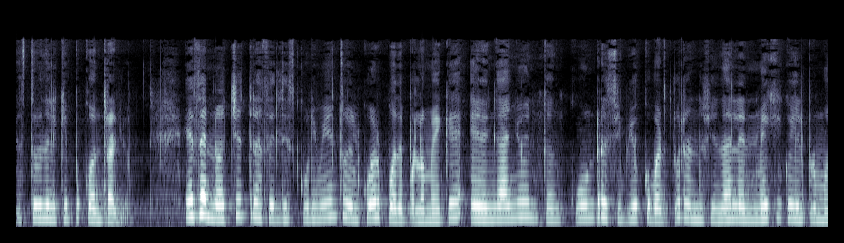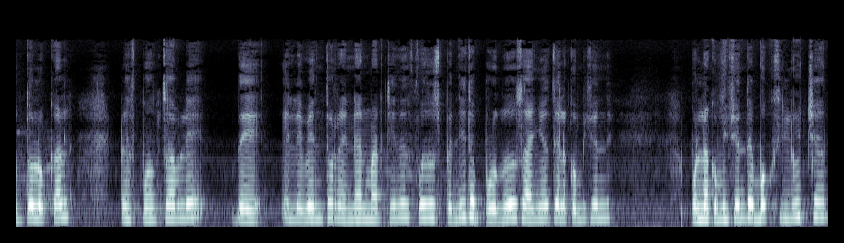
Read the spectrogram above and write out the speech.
Estaba en el equipo contrario. Esa noche, tras el descubrimiento del cuerpo de Palomeque, el engaño en Cancún recibió cobertura nacional en México y el promotor local responsable del evento Renan Martínez fue suspendido por dos años de la comisión de, por la Comisión de Box y Lucha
